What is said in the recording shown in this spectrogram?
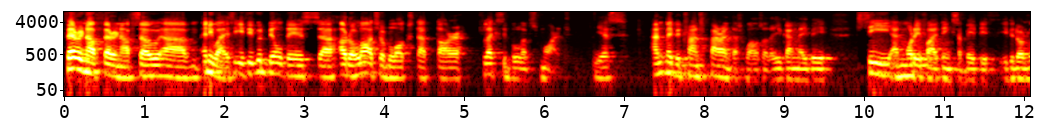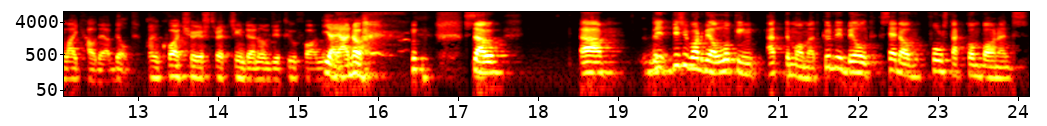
Fair enough, fair enough. So, um, anyways, if you could build these uh, out of larger blocks that are flexible and smart, Yes. and maybe transparent as well, so that you can maybe see and modify things a bit if, if you don't like how they are built. I'm quite sure you're stretching the analogy too far. now. Yeah, yeah, I know. so, um, thi- this is what we are looking at the moment. Could we build set of full stack components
